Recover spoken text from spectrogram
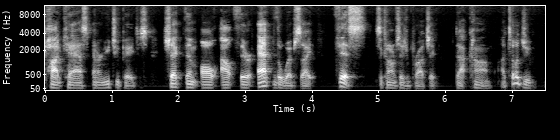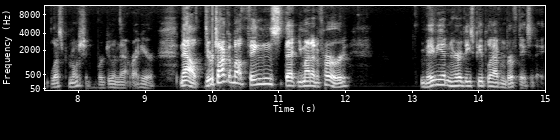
podcast and our YouTube pages. Check them all out there at the website. This is the Conversation Project.com. I told you less promotion. We're doing that right here. Now, they were talking about things that you might not have heard. Maybe you hadn't heard these people having birthdays today.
